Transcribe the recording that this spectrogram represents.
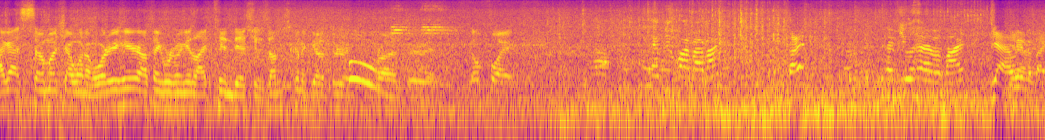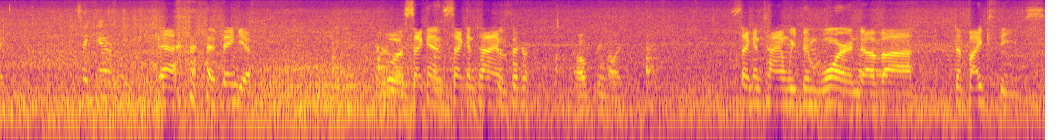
I got so much I want to order here. I think we're gonna get like 10 dishes. I'm just gonna go through and run through it. Go for it. have you tried my bike Right? have you have a bike Yeah, we have a bike. take care of it Yeah, thank you. Ooh, second second time. Oh, thing like. Second time we've been warned of uh, the bike thieves.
